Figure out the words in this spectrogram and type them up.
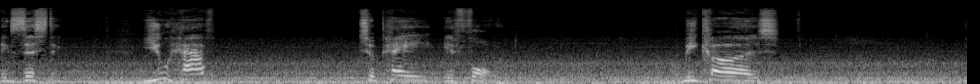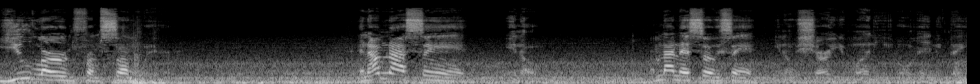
existing you have to pay it forward because you learn from somewhere. And I'm not saying, you know, I'm not necessarily saying, you know, share your money or anything,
